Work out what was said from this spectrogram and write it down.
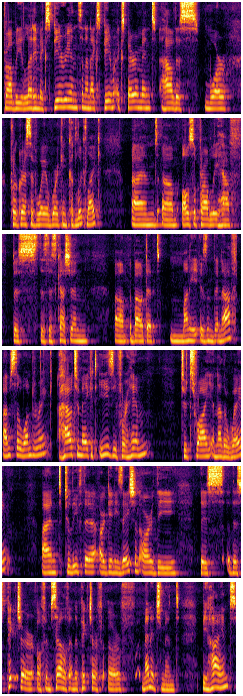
probably let him experience in an exper- experiment how this more progressive way of working could look like, and um, also probably have this this discussion um, about that money isn't enough. I'm still wondering how to make it easy for him to try another way and to leave the organization or the this this picture of himself and the picture of, of management behind,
